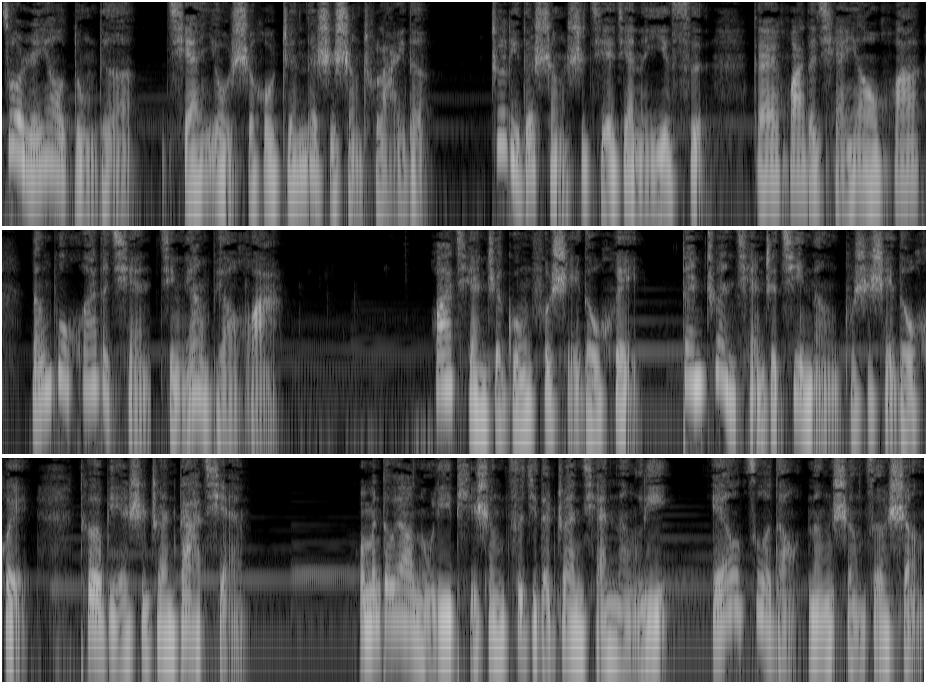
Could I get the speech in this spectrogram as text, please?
做人要懂得，钱有时候真的是省出来的。这里的“省”是节俭的意思，该花的钱要花，能不花的钱尽量不要花。花钱这功夫谁都会，但赚钱这技能不是谁都会，特别是赚大钱。我们都要努力提升自己的赚钱能力，也要做到能省则省。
